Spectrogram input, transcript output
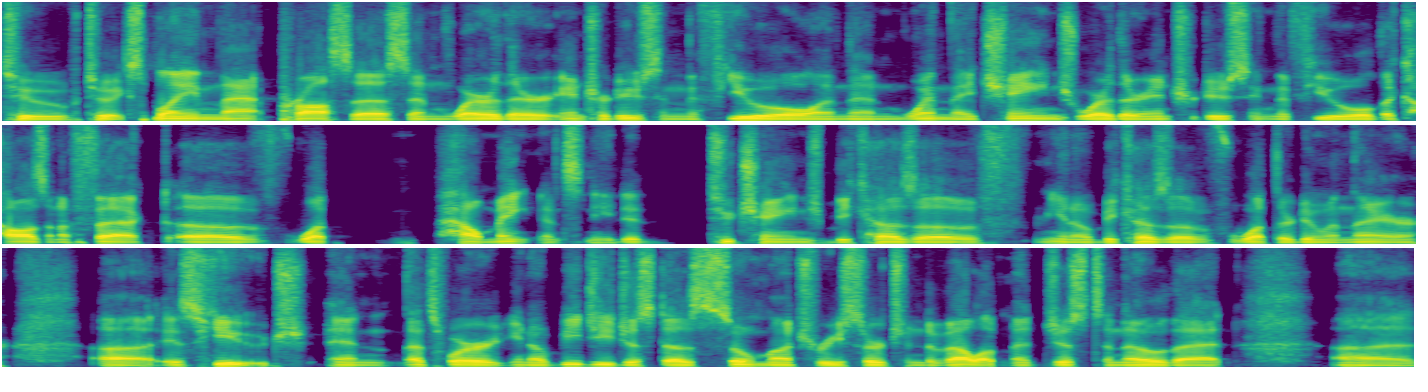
to to explain that process and where they're introducing the fuel and then when they change where they're introducing the fuel the cause and effect of what how maintenance needed to change because of you know because of what they're doing there uh, is huge. And that's where you know bg just does so much research and development just to know that uh,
